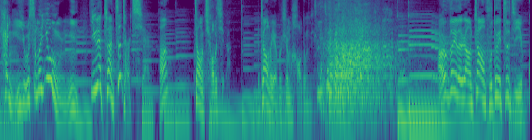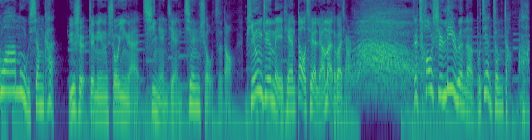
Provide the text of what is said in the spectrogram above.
看你有什么用？你一月赚这点钱啊？丈夫瞧不起她。丈夫也不是什么好东西，而为了让丈夫对自己刮目相看，于是这名收银员七年间坚守自盗，平均每天盗窃两百多块钱这超市利润呢不见增长啊，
